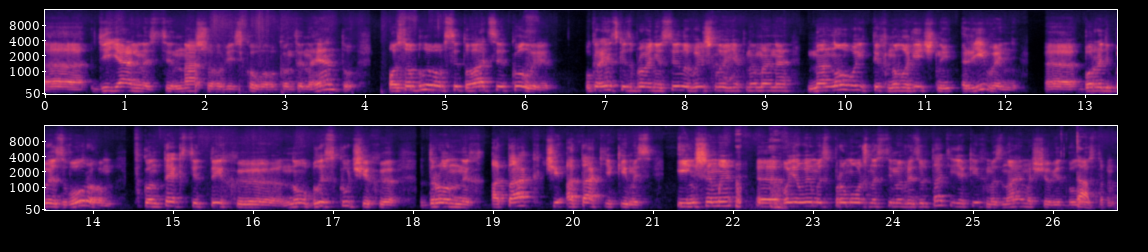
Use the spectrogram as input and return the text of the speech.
е, діяльності нашого військового контингенту, особливо в ситуації, коли українські збройні сили вийшли, як на мене, на новий технологічний рівень е, боротьби з ворогом в контексті тих е, ну блискучих е, дронних атак чи атак якимись іншими е, бойовими спроможностями, в результаті яких ми знаємо, що відбулося там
